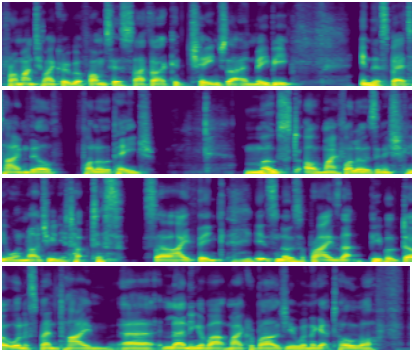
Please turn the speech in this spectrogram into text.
from antimicrobial pharmacists. I thought I could change that and maybe in their spare time they'll follow the page. Most of my followers initially were not junior doctors. So I think it's no surprise that people don't want to spend time uh, learning about microbiology when they get told off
